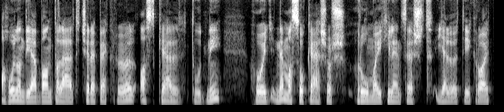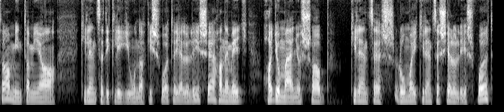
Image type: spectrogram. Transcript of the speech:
a Hollandiában talált cserepekről azt kell tudni, hogy nem a szokásos római 9-est jelölték rajta, mint ami a 9. légiónak is volt a jelölése, hanem egy hagyományosabb 9-es, római 9-es jelölés volt,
